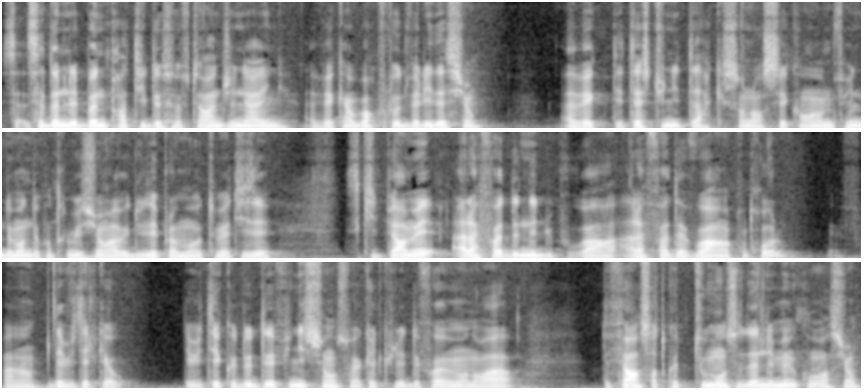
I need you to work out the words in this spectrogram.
ça, donne les bonnes pratiques de software engineering avec un workflow de validation avec des tests unitaires qui sont lancés quand on fait une demande de contribution, avec du déploiement automatisé, ce qui permet à la fois de donner du pouvoir, à la fois d'avoir un contrôle, enfin, d'éviter le chaos, d'éviter que d'autres définitions soient calculées deux fois au même endroit, de faire en sorte que tout le monde se donne les mêmes conventions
